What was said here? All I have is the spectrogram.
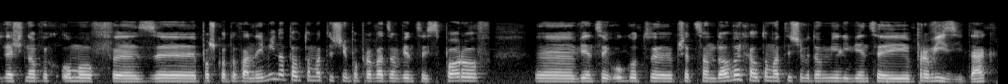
ileś nowych umów e, z poszkodowanymi, no to automatycznie poprowadzą więcej sporów, e, więcej ugód przedsądowych, automatycznie będą mieli więcej prowizji, tak?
